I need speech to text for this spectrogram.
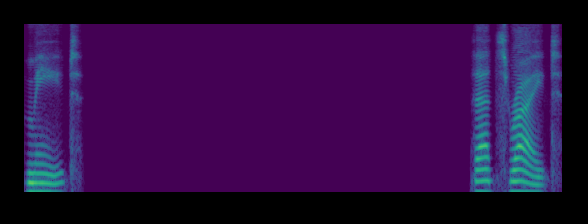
Meat. That's right.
